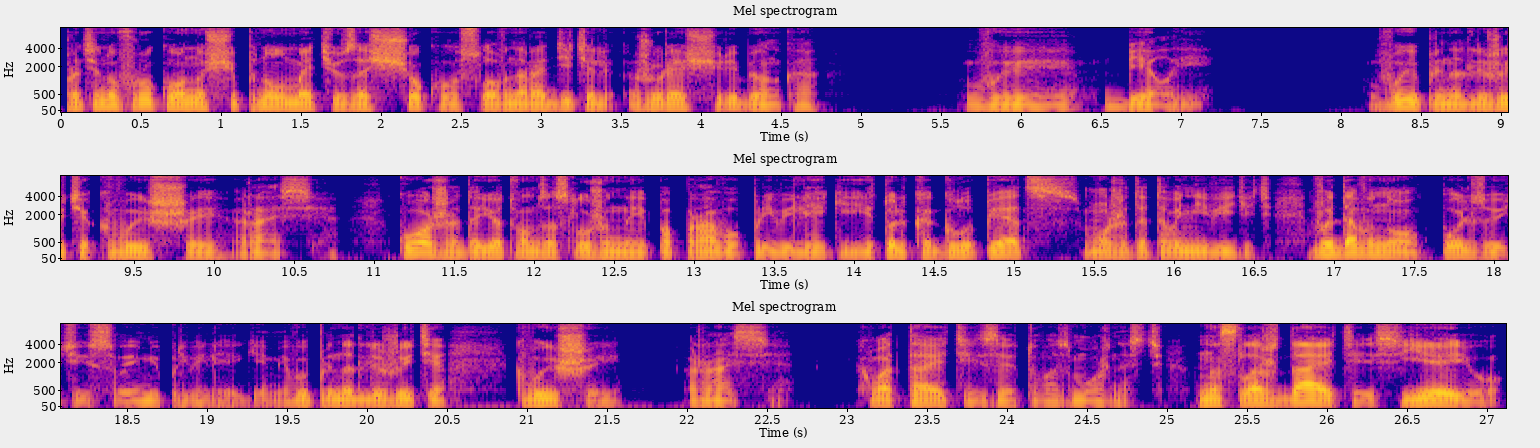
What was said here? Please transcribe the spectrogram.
Протянув руку, он ущипнул Мэтью за щеку, словно родитель, журящий ребенка. «Вы белый. Вы принадлежите к высшей расе. Кожа дает вам заслуженные по праву привилегии, и только глупец может этого не видеть. Вы давно пользуетесь своими привилегиями. Вы принадлежите к высшей расе. Хватайтесь за эту возможность. Наслаждайтесь ею.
